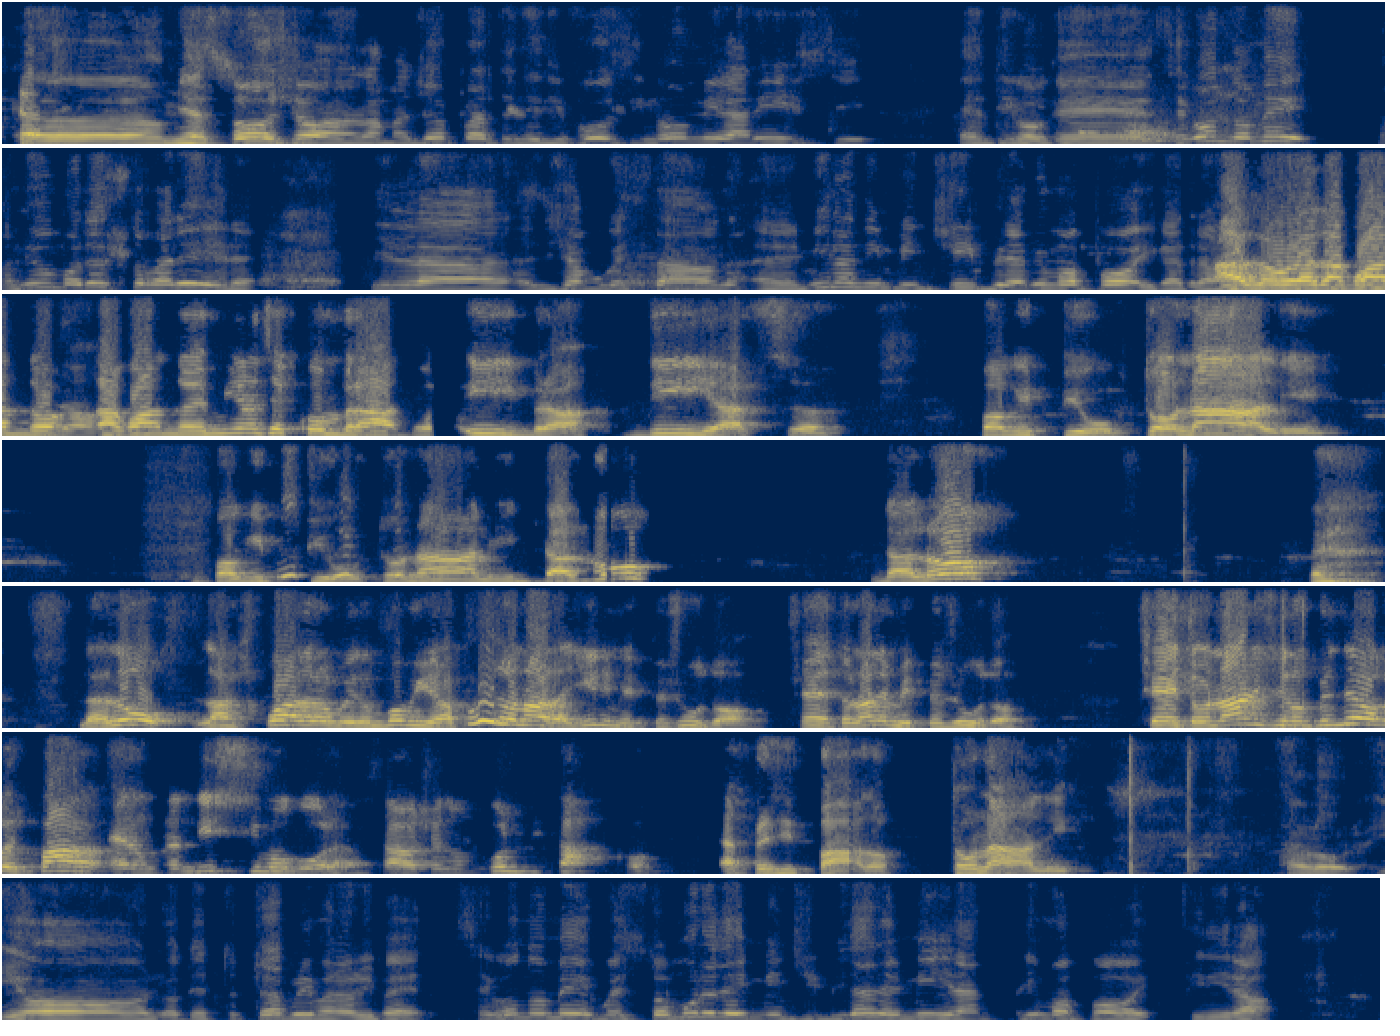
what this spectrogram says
eh, mi associo alla maggior parte dei tifosi non milanisti e dico che secondo me, a mio modesto parere, il, eh, diciamo questa eh, Milan invincibile prima o poi cadrà. Allora, da quando, da quando il Milan si è comprato Ibra, Diaz, pochi più, Tonali, pochi più, Tonali, Dalò, Dalò, eh, Dalò, la squadra lo vedo un po' migliore. Pure Tonali ieri mi è piaciuto, cioè Tonali mi è piaciuto. Cioè Tonali se non prendeva quel palo era un grandissimo gol, stava facendo un gol di tacco e ha preso il palo. Tonali. Allora, io l'ho detto già prima, lo ripeto, secondo me questo muro di invincibilità del Milan prima o poi finirà,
